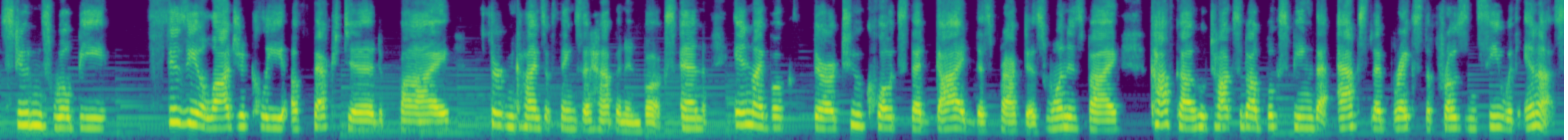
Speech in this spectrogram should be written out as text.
students will be physiologically affected by certain kinds of things that happen in books. And in my book, there are two quotes that guide this practice. One is by Kafka, who talks about books being the axe that breaks the frozen sea within us,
